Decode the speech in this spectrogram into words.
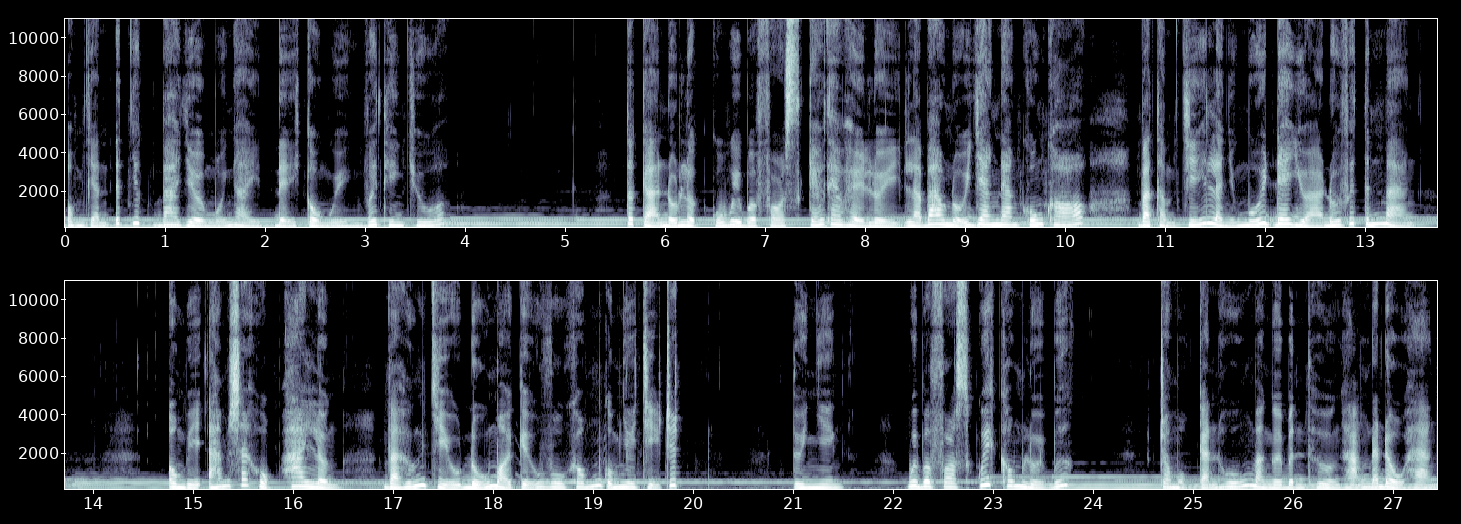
ông dành ít nhất 3 giờ mỗi ngày để cầu nguyện với Thiên Chúa. Tất cả nỗ lực của Wilberforce kéo theo hệ lụy là bao nỗi gian nan khốn khó và thậm chí là những mối đe dọa đối với tính mạng. Ông bị ám sát hụt hai lần và hứng chịu đủ mọi kiểu vu khống cũng như chỉ trích. Tuy nhiên, Wilberforce quyết không lùi bước. Trong một cảnh huống mà người bình thường hẳn đã đầu hàng,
